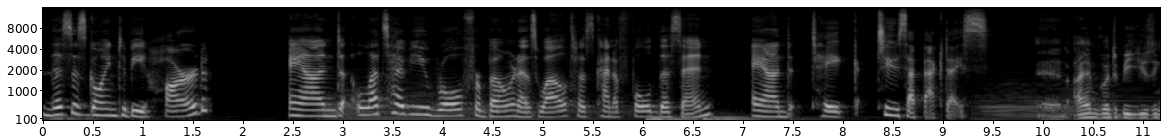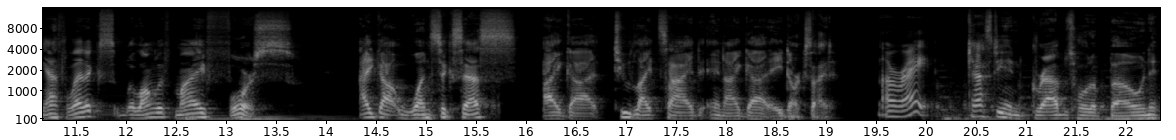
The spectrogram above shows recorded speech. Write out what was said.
This is going to be hard. And let's have you roll for bone as well, just kind of fold this in and take two setback dice. And I am going to be using athletics along with my force. I got one success, I got two light side, and I got a dark side. All right. Castian grabs hold of Bone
